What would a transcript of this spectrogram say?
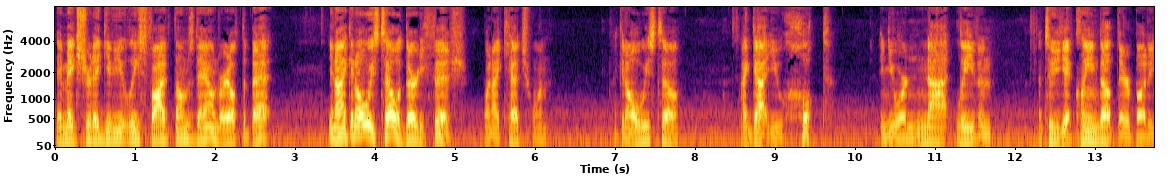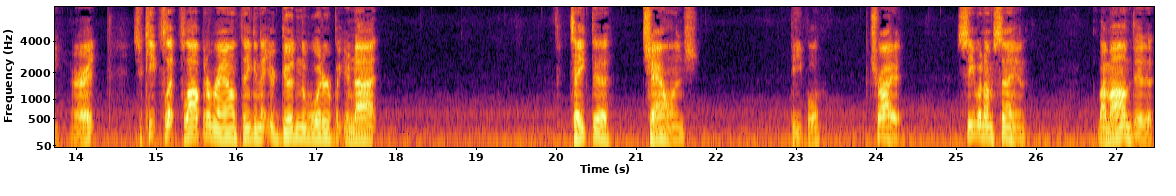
they make sure they give you at least five thumbs down right off the bat. You know, I can always tell a dirty fish when I catch one. I can always tell. I got you hooked and you are not leaving until you get cleaned up there, buddy. All right? So keep flip flopping around thinking that you're good in the water, but you're not. Take the challenge people. Try it. See what I'm saying? My mom did it.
